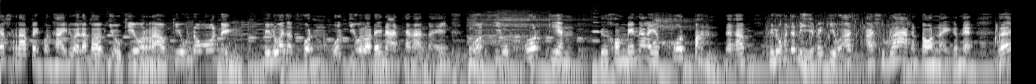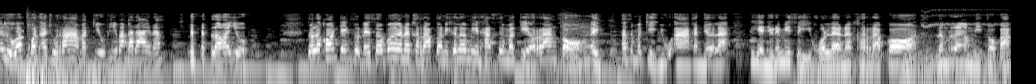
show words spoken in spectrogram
นะครับ เป็นคนไทยด้วยแล้วก็อยู่กิลเรากิลโนหนึ่ง ไม่รู้ว่าจะทนหัวกิลเราได้นานขนาดไหน หัวกิลโคตรเกียน คือคอมเมนต์อะไรโคตรปั่นนะครับ ไม่รู้เขาจะหนีไปกิลอาอาชูล่ากันตอนไหนกันเนี่ย และหรือว่าคนอาชูล่ามากิลพี่บ้างก็ได้นะ รออยู่ ตัวละครเก่งสุดในเซิร์ฟเวอร์นะครับ ตอนนี้ก็เริ่มมีทัตซึมากิร่าง 2 เอ้ยทัตซึมากิ UR กันเยอะแล้ว ที่เห็นอยู่ได้มี 4 คนแล้วนะครับ ก็เริ่มเริ่มมีตัวบั๊ก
